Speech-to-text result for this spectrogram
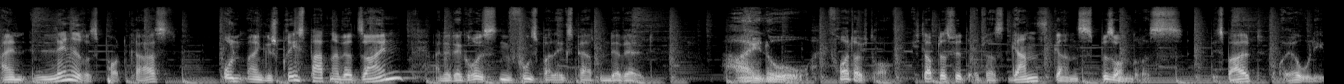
Ein längeres Podcast. Und mein Gesprächspartner wird sein, einer der größten Fußballexperten der Welt. Heino. Freut euch drauf. Ich glaube, das wird etwas ganz, ganz Besonderes. Bis bald, euer Uli.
